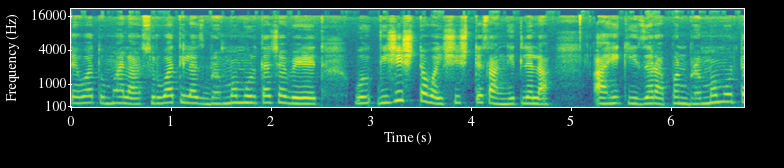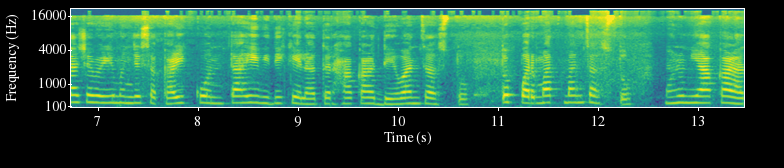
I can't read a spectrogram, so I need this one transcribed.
तेव्हा तुम्हाला सुरुवातीलाच ब्रह्ममुहूर्ताच्या वेळेत व विशिष्ट वैशिष्ट्य सांगितलेला आहे की जर आपण ब्रह्ममुहूर्ताच्या वेळी म्हणजे सकाळी कोणताही विधी केला तर हा काळ देवांचा असतो तो परमात्मांचा असतो. म्हणून या काळात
